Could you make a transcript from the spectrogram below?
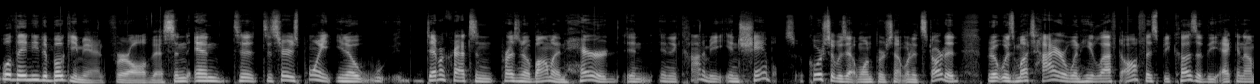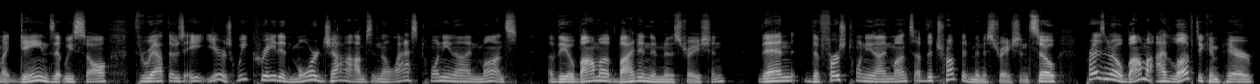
Well, they need a boogeyman for all of this, and and to to Sari's point, you know, Democrats and President Obama inherited in an economy in shambles. Of course, it was at one percent when it started, but it was much higher when he left office because of the economic gains that we saw throughout those eight years. We created more jobs in the last twenty nine months of the Obama Biden administration than the first 29 months of the Trump administration. So, President Obama, I'd love to compare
